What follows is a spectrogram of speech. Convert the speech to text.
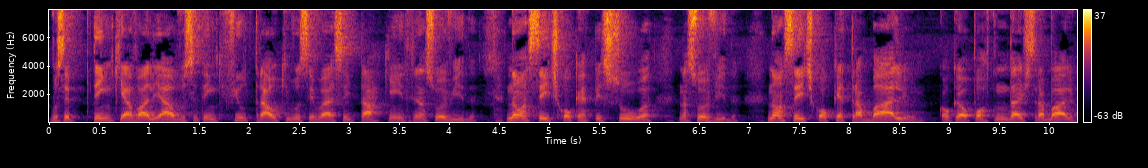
Você tem que avaliar, você tem que filtrar o que você vai aceitar que entre na sua vida. Não aceite qualquer pessoa na sua vida. Não aceite qualquer trabalho, qualquer oportunidade de trabalho.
